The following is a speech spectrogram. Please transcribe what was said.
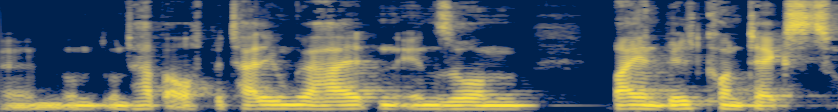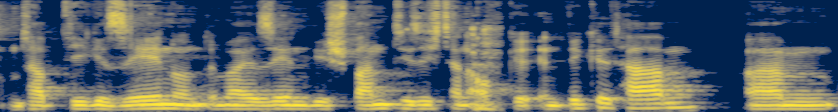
ähm und, und habe auch Beteiligung gehalten in so einem Buy-and-Build-Kontext und habe die gesehen und immer gesehen, wie spannend die sich dann auch entwickelt haben. Ähm,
